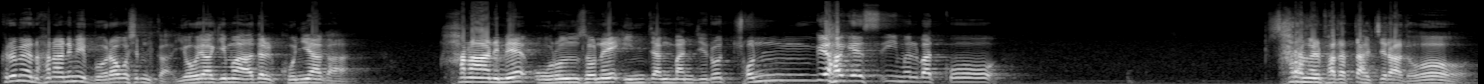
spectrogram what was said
그러면 하나님이 뭐라고 하십니까? 여호야김의 아들 고니아가 하나님의 오른손의 인장 반지로 존 귀하게 쓰임을 받고 사랑을 받았다 할지라도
